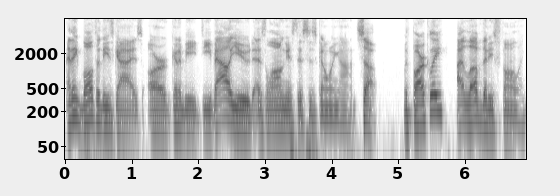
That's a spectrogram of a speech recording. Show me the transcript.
I think both of these guys are going to be devalued as long as this is going on. So with Barkley, I love that he's falling.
